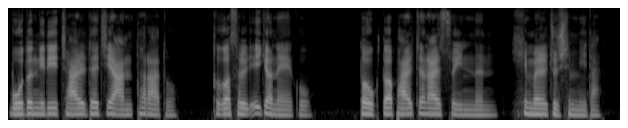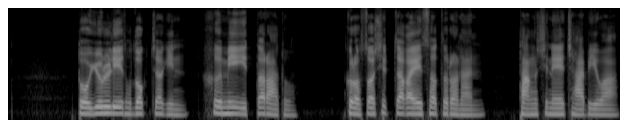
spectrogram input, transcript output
모든 일이 잘 되지 않더라도 그것을 이겨내고 더욱더 발전할 수 있는 힘을 주십니다. 또 윤리 도덕적인 흠이 있더라도 그로써 십자가에서 드러난 당신의 자비와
